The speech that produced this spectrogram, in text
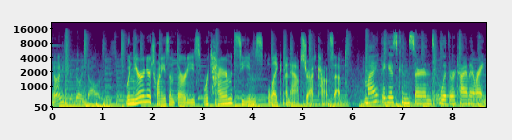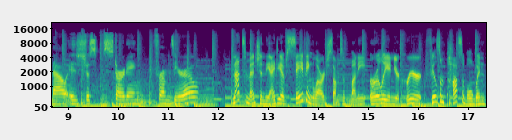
$93 billion When you're in your 20s and 30s, retirement seems like an abstract concept. My biggest concerns with retirement right now is just starting from zero. Not to mention, the idea of saving large sums of money early in your career feels impossible when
